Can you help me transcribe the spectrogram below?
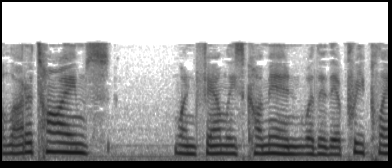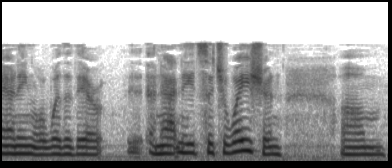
a lot of times when families come in, whether they're pre planning or whether they're an at need situation, um,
